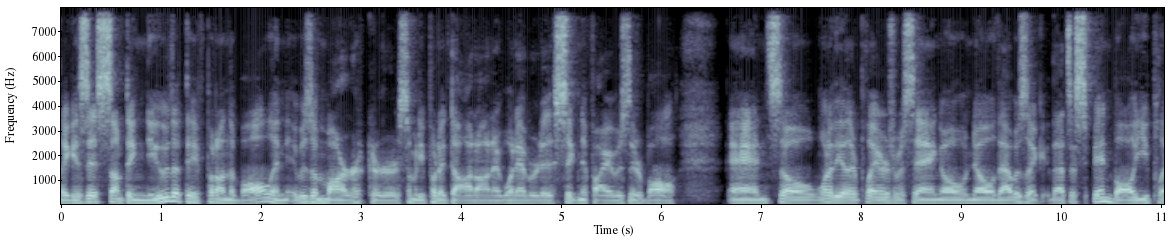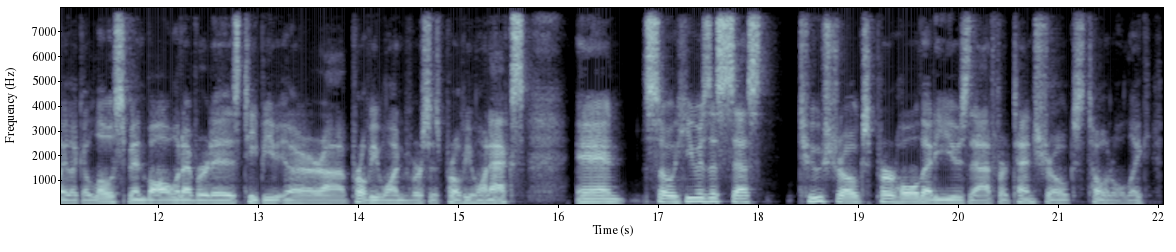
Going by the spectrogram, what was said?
like, is this something new that they've put on the ball? And it was a mark or somebody put a dot on it, whatever, to signify it was their ball. And so one of the other players was saying, "Oh no, that was like that's a spin ball. You play like a low spin ball, whatever it is, TP or uh, Pro V1 versus Pro V1X." And so he was assessed two strokes per hole that he used that for 10 strokes total. Like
